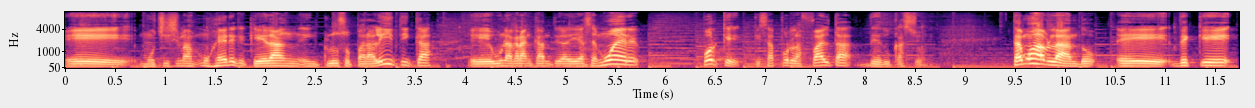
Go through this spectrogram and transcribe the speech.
eh, muchísimas mujeres que quedan incluso paralíticas, eh, una gran cantidad de ellas se muere. ¿Por qué? Quizás por la falta de educación. Estamos hablando eh, de que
